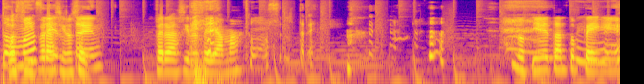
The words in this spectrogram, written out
Pues sí, pero el así no sé. tren. Pero así no se llama. Tomas el tren. No tiene tanto pegue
